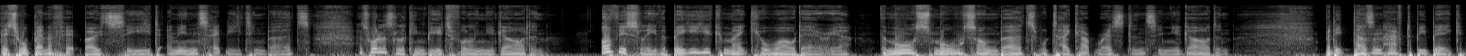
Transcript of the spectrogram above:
This will benefit both seed and insect eating birds, as well as looking beautiful in your garden. Obviously, the bigger you can make your wild area, the more small songbirds will take up residence in your garden. But it doesn't have to be big.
